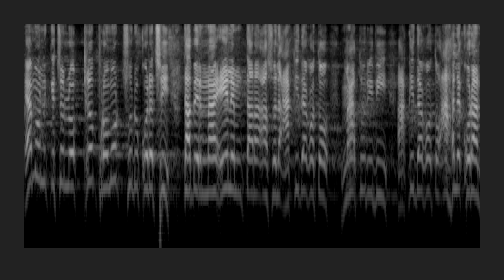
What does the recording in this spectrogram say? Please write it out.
এমন কিছু লোককেও প্রমোট শুরু করেছি। তাদের না এলেম, তারা আসলে আকিদাগত মাতুরিদি, আকিদাগত আহলে কোরআন।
